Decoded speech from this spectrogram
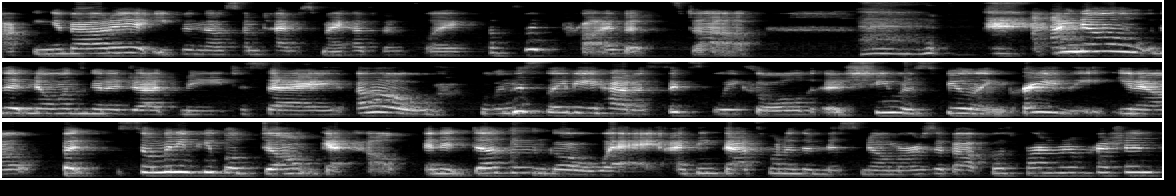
talking about it, even though sometimes my husband's like, that's like private stuff. I know that no one's going to judge me to say, oh, when this lady had a six weeks old, uh, she was feeling crazy, you know? But so many people don't get help and it doesn't go away. I think that's one of the misnomers about postpartum depression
